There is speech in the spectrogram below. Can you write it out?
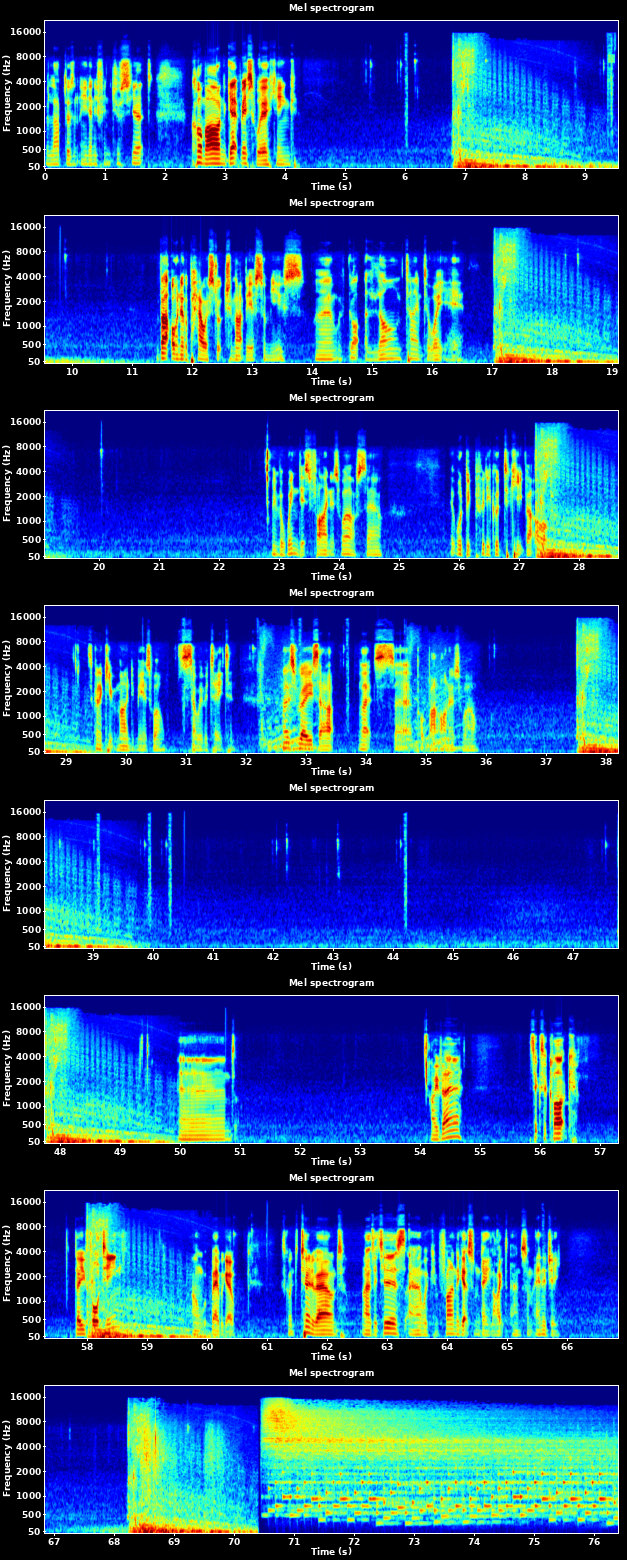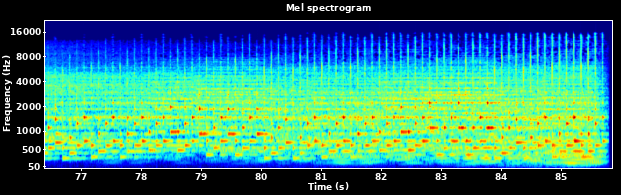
The lab doesn't need anything just yet. Come on, get this working. That or another power structure might be of some use. Uh, we've got a long time to wait here. I mean, the wind is fine as well, so it would be pretty good to keep that up. It's going to keep reminding me as well. So irritating. Let's raise that. Let's uh, put that on as well. And are we there? Six o'clock, day 14. And there we go. It's going to turn around as it is, and we can finally get some daylight and some energy.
